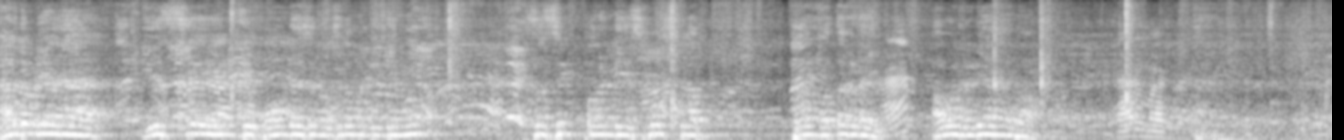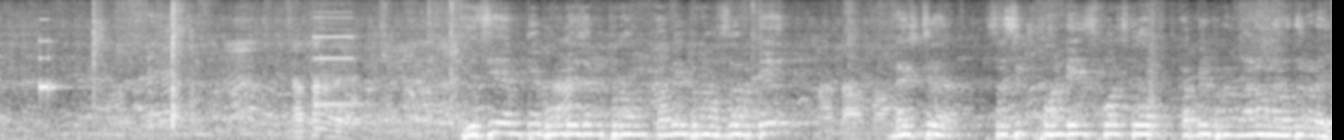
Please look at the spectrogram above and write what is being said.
அடுத்தபடியாக எஸ்ஏஎன்டி ஃபவுண்டேஷன் உசிலமட்டி டீமும் சசிக் பாண்டி ஸ்போர்ட்ஸ் கிளப் புறம் மொத்தக்கடை அவங்க ரெடியாக எஸ்ஏஎம்டி ஃபவுண்டேஷன் புறம் Kammipuram Usilamatti next Sasik Pandi sports club Kammipuram Gnanamalai Mothakkadai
